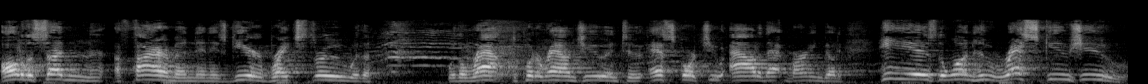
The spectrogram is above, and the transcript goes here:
all of a sudden a fireman in his gear breaks through with a with a wrap to put around you and to escort you out of that burning building. He is the one who rescues you,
